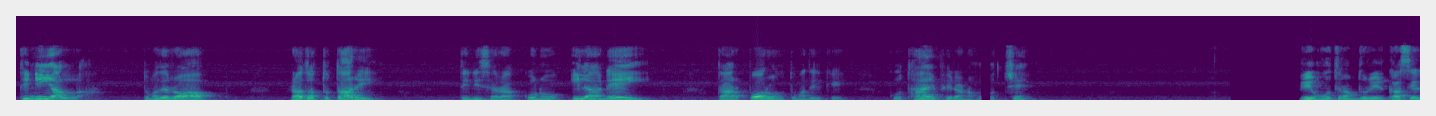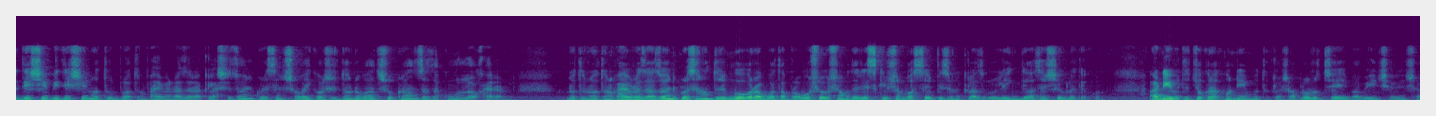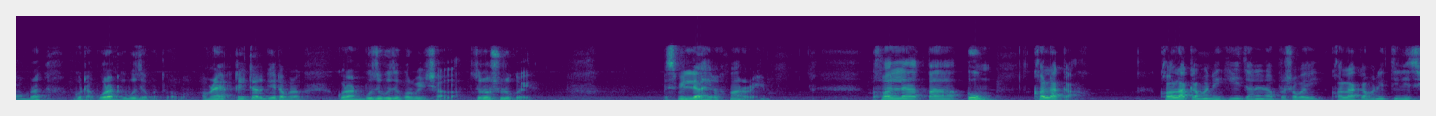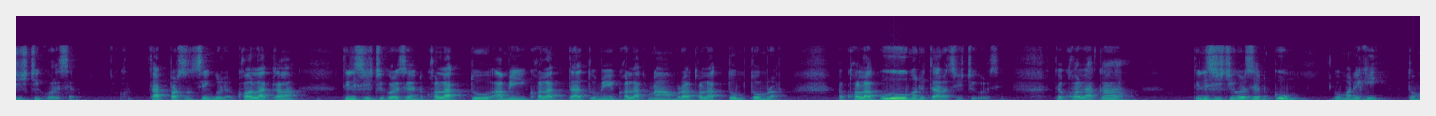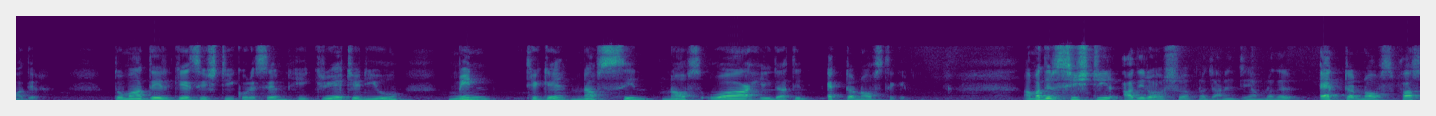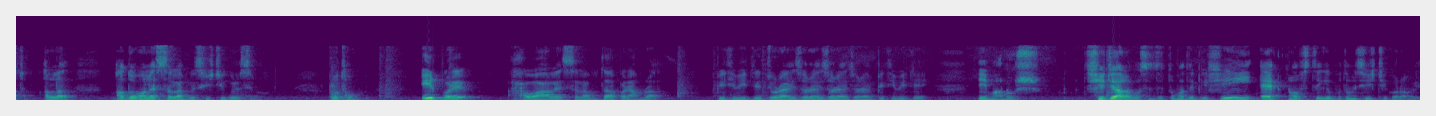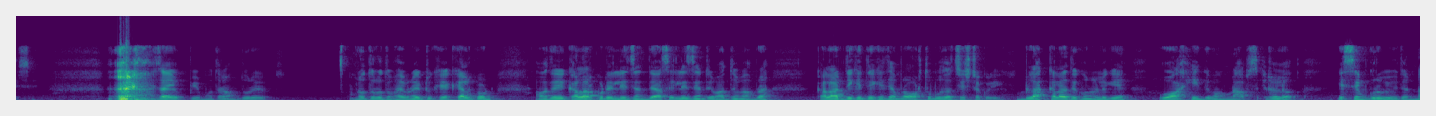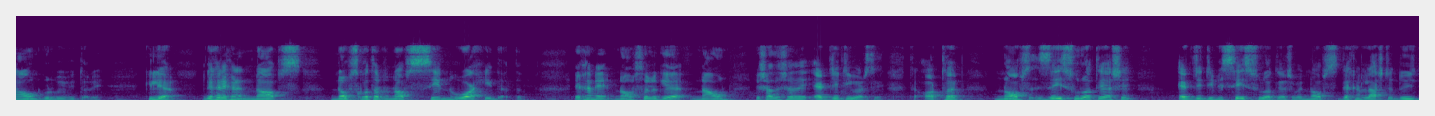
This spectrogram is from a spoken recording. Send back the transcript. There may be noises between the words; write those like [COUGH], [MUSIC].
তিনিই আল্লাহ, তোমাদের রব, রাজত্ব তারই। তিনি ছাড়া কোনো ইলা নেই। তারপরও তোমাদেরকে কোথায় ফেরানো হচ্ছে? প্রিয় মোহতরাম, দূরের কাছের দেশে বিদেশে নতুন প্রথম ভাই বোনেরা যারা ক্লাসে জয়েন করেছেন। সবাইকে অশেষ ধন্যবাদ। শুক্রান, জাজাকুমুল্লাহ খায়রান। নতুন নতুন ভাই বোনেরা যারা জয়েন করেছেন আন্তরিক মোবারকবাদ আপনারা অবশ্যই অবশ্যই আমাদের ডিসক্রিপশন বক্সের পিছনে ক্লাসগুলো লিঙ্ক দেওয়া আছে, সেগুলো দেখুন। আর নিয়মিত চোখ রাখুন, নিয়মিত ক্লাস আপলোড হচ্ছে, এইভাবে ইনশাল্লাহ ইনশাল্লাহ আমরা গোটা কোরআনকে বুঝে পড়তে পারব। আমরা একটাই টার্গেট আমরা কোরআন বুঝে বুঝে পড়ব ইনশাল্লাহ চলো শুরু করি। বিসমিল্লাহ রহমান রহিম। খলাকা কুম খলাকা। খলাকা মানে কি জানেন আপনারা সবাই? খলাকা মানে তিনি সৃষ্টি করেছেন। থার্ড পার্সন সিঙ্গুলার খলাকা তিনি সৃষ্টি করেছেন, খলাক্তু আমি, খলাক্তা তুমি খলাক না আমরা, খলাক্তুম তোমরা। খলাকু মানে তারা সৃষ্টি করেছে। তো খলাকা তিনি সৃষ্টি করেছেন কুম। কুম মানে কি? তোমাদের। তোমাদেরকে সৃষ্টি করেছেন। হি ক্রিয়েটেড ইউ মিন থেকে নফসিন নফস ওয়াহিদাতিন একটা নফস থেকে। আমাদের সৃষ্টির আদি রহস্য আপনারা জানেন যে আমাদের একটা নফস ফার্স্ট আল্লাহ আদম আলাইসাল্লামকে সৃষ্টি করেছেন প্রথম। এরপরে হাওয়া আলাইসাল্লাম তারপরে আমরা পৃথিবীতে জোড়ায় জোড়ায় জোড়ায় জোড়ায় পৃথিবীতে এই মানুষ সেটা আলো বলছেন যে তোমাদেরকে সেই এক নফস থেকে প্রথমে সৃষ্টি করা হয়েছে। যাই হোক, প্রিয় মোতারাম দূরের নতুন নতুন ভাই একটু খেয়াল করুন, আমাদের এই কালার কোডের লেজেন্ড দেওয়া আছে। লেজেন্ডের মাধ্যমে আমরা কালার দেখে দেখে যে আমরা অর্থ বোঝার চেষ্টা করি। ব্ল্যাক কালার দেখুন, হলো গিয়ে ওয়াহিদ এবং নাফস। এটা হলো এস এম গ্রুপের ভিতরে নাউন গ্রুপের ভিতরে। ক্লিয়ার দেখেন এখানে নাফস, নফস কথাটা, নফসিন ওয়াহিদ এখানে নবস হলো গিয়ে নাউন এর সাথে সাথে অ্যাডজেটিভ আছে অর্থাৎ নবস যেই সুরাতে আসে অ্যাডজেটিভ সেই সুরাতে আসে। মানে নফস দেখেন লাস্টে দুই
